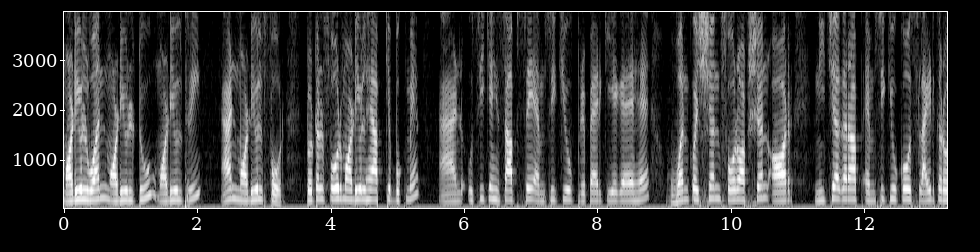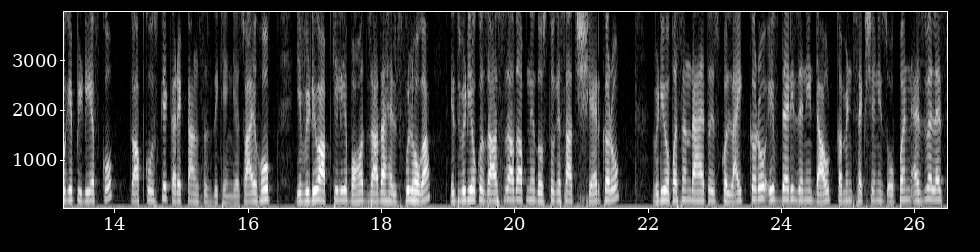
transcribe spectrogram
Module one module two module three and module four total four module है आपके बुक में एंड उसी के हिसाब से एमसीक्यू प्रिपेयर किए गए हैं। वन क्वेश्चन फोर ऑप्शन और नीचे अगर आप एमसीक्यू को स्लाइड करोगे पीडीएफ को तो आपको उसके करेक्ट आंसर्स दिखेंगे। सो आई होप ये वीडियो आपके लिए बहुत ज़्यादा हेल्पफुल होगा। इस वीडियो को ज़्यादा से ज़्यादा अपने दोस्तों के साथ शेयर करो। वीडियो पसंद आया तो इसको लाइक करो. If there is any doubt comment section is open as well as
